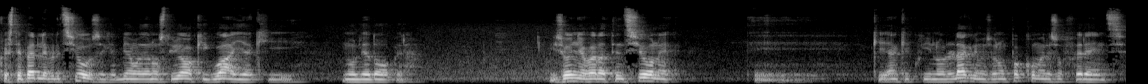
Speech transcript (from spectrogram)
Queste perle preziose che abbiamo dai nostri occhi, guai a chi non le adopera. Bisogna fare attenzione eh, che anche qui no, le lacrime sono un po' come le sofferenze.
